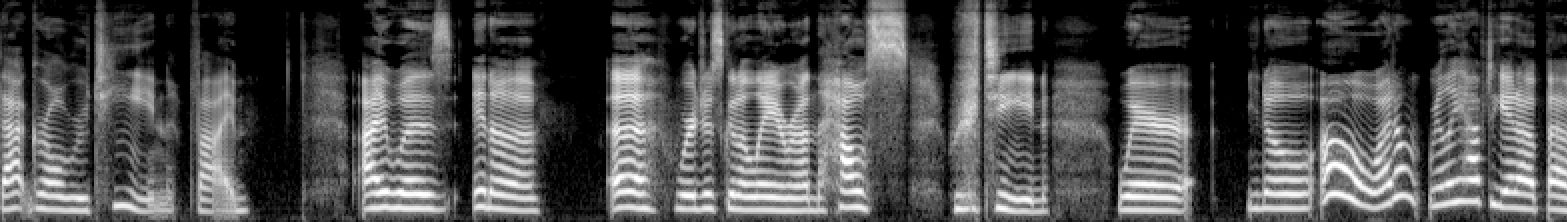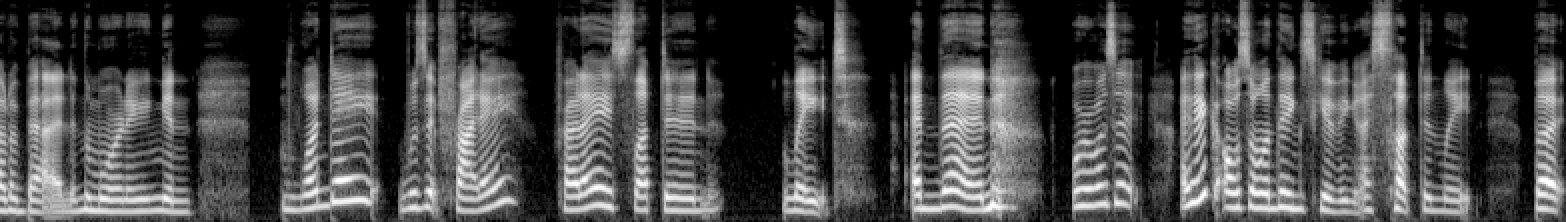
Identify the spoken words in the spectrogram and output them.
that girl routine vibe. I was in a, uh, we're just gonna lay around the house routine where you know, oh, I don't really have to get up out of bed in the morning. And one day, was it Friday? Friday, I slept in late. And then, or was it? I think also on Thanksgiving, I slept in late. But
